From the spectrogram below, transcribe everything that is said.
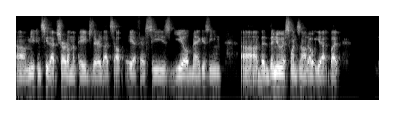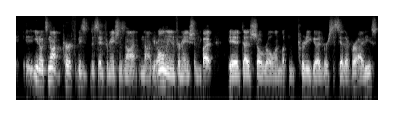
um, you can see that chart on the page there. That's AFSC's Yield magazine. Uh, the, the newest one's not out yet, but you know it's not perfect. This, this information is not not your only information, but it does show Roland looking pretty good versus the other varieties.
